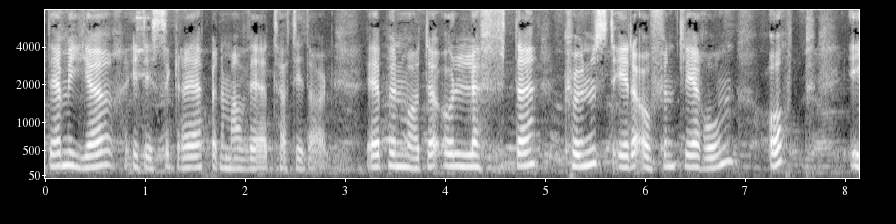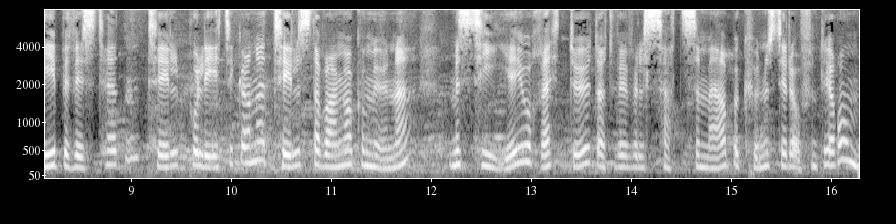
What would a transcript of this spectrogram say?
Det vi gjør i disse grepene vi har vedtatt i dag, er på en måte å løfte kunst i det offentlige rom opp i bevisstheten til politikerne, til Stavanger kommune. Vi sier jo rett ut at vi vil satse mer på kunst i det offentlige rom.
